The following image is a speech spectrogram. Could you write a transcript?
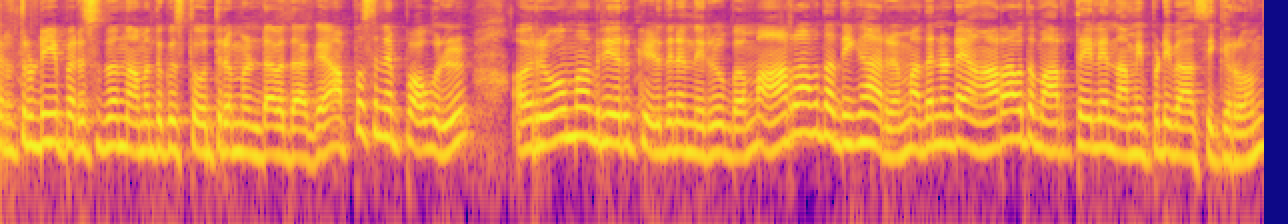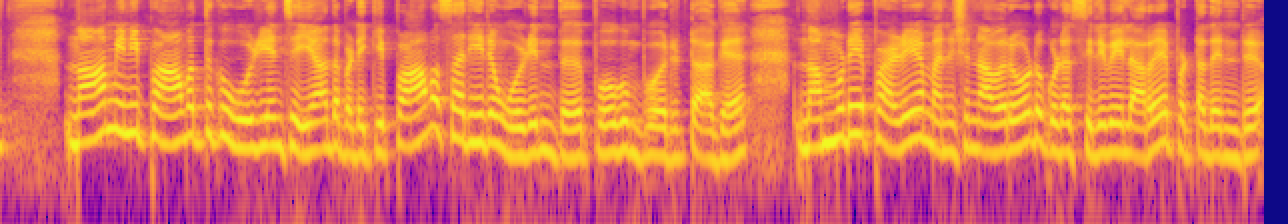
கர்த்தருடைய பரிசுத்த நாமத்துக்கு ஸ்தோத்திரம் உண்டாவதாக. அப்போசன பவுல் ரோமாபிரியருக்கு எழுதின நிரூபம் ஆறாவது அதிகாரம் அதனுடைய ஆறாவது வார்த்தையிலே நாம் இப்படி வாசிக்கிறோம். நாம் இனி பாவத்துக்கு ஊழியம் செய்யாதபடிக்கு பாவ சரீரம் ஒழிந்து போகும் பொருட்டாக நம்முடைய பழைய மனுஷன் அவரோடு கூட சிலுவையில் அறையப்பட்டதென்று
